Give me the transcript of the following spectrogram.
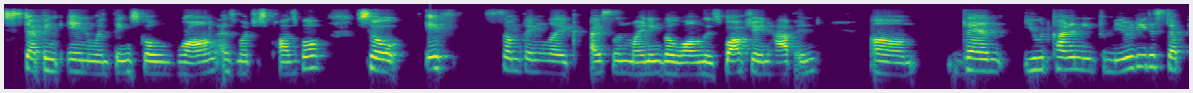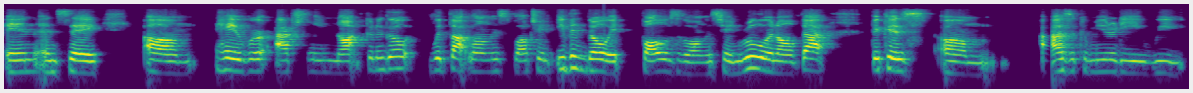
stepping in when things go wrong as much as possible. So if something like Iceland mining the longest blockchain happened, um, then you would kind of need community to step in and say, um, hey, we're actually not going to go with that longest blockchain, even though it follows the longest chain rule and all of that, because um, as a community, we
